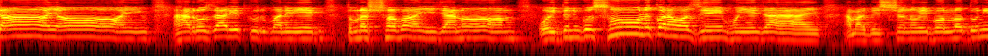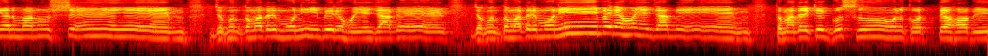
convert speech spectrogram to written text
যাই আর রোজার ঈদ কুরবানির ঈদ, তোমরা সবাই জানো, ওই দিন গোসল করা অজীব হয়ে যায়। আমার বিশ্বনবী বলল, দুনিয়ার মানুষ, যখন তোমাদের মনি বের হয়ে যাবে, যখন তোমাদের মনি বের হয়ে যাবে, তোমাদেরকে গোসল করতে হবে।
